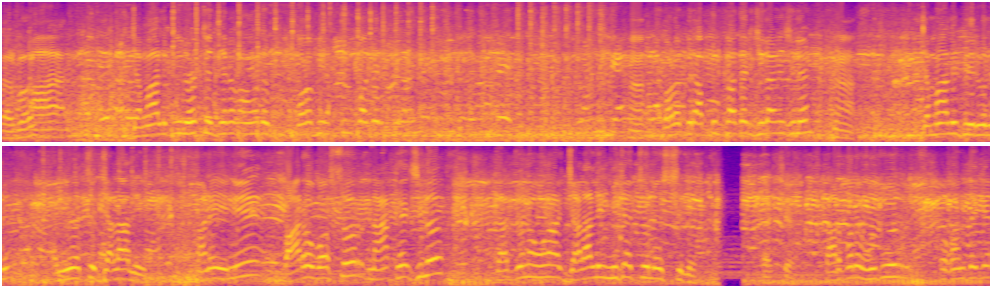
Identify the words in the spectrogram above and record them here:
তারপর? আর জামালিপির পীর হচ্ছে যেরকম আমাদের বড় পীর আব্দুল কাদের হ্যাঁ বড় পীর আব্দুল কাদের জিলানি ছিলেন। হ্যাঁ জামালি পীর উনি। হচ্ছে জালালি। মানে ইনি বারো বছর না খেয়েছিল যার জন্য ওনার জালালি মিজাজ চলে এসেছিল। আচ্ছা। তারপরে হুজুর ওখান থেকে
